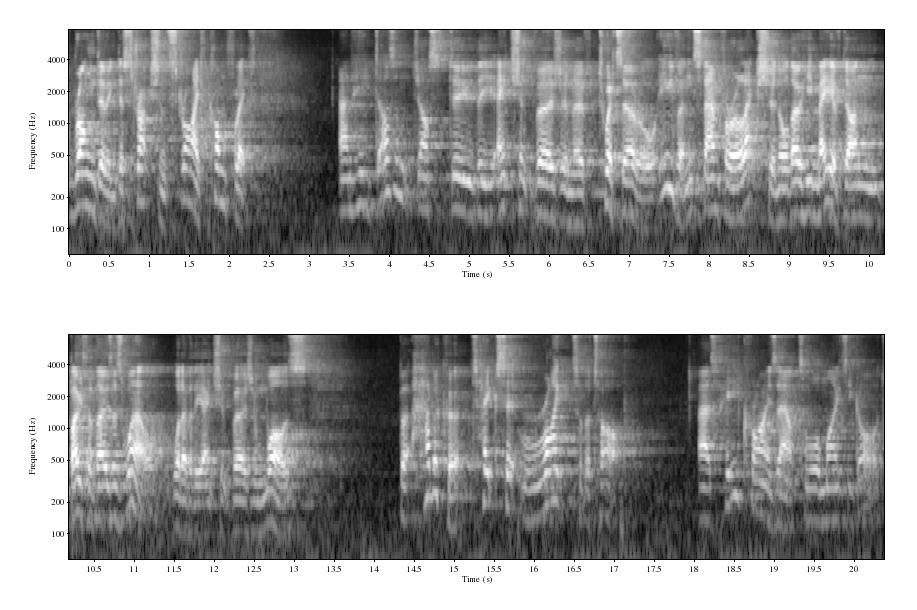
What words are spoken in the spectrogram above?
wrongdoing, destruction, strife, conflict. And he doesn't just do the ancient version of Twitter or even stand for election, although he may have done both of those as well, whatever the ancient version was. But Habakkuk takes it right to the top as he cries out to Almighty God.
